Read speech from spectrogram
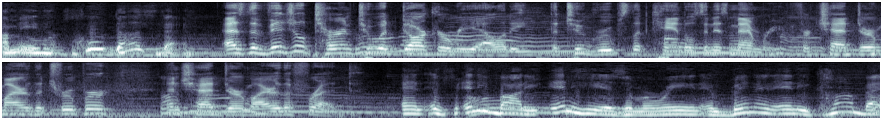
I mean, who does that? As the vigil turned to a darker reality, the two groups lit candles in his memory for Chad Dermyer the trooper and Chad Dermyer the friend. And if anybody in here is a Marine and been in any combat,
